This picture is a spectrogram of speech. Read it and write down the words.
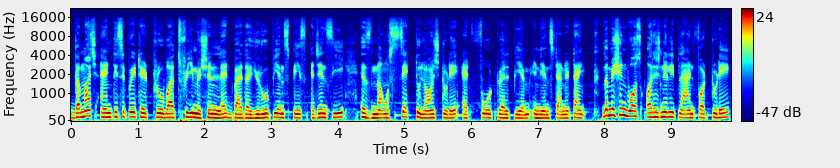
The much anticipated Proba 3 mission led by the European Space Agency is now set to launch today at 4:12 pm Indian Standard Time. The mission was originally planned for today,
